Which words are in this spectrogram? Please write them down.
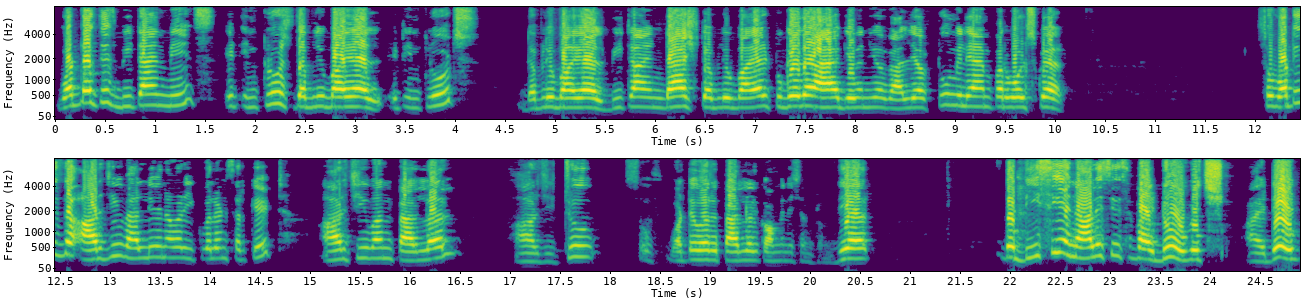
What does this beta n means? It includes W by L, it includes W by L, beta n dash W by L together I have given you a value of 2 milliamp per volt square. So what is the Rg value in our equivalent circuit? Rg1 parallel Rg2, so whatever parallel combination from there. The DC analysis if I do which I did,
